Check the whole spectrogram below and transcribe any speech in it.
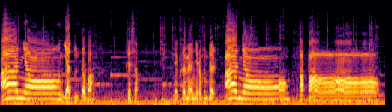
안녕. 야 눈 떠봐. 됐어. 네 그러면 여러분들 안녕. 빠빠.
